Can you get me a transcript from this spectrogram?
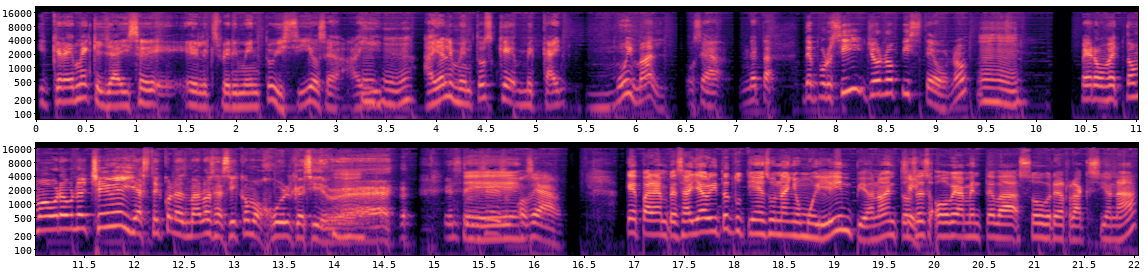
y créeme que ya hice el experimento y sí, o sea, hay, hay alimentos que me caen muy mal. O sea, neta, de por sí yo no pisteo, ¿no? Pero me tomo ahora una cheve y ya estoy con las manos así como Hulk, así de... Entonces, o sea... Que para empezar ya ahorita tú tienes un año muy limpio, ¿no? Entonces obviamente va a sobre reaccionar,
